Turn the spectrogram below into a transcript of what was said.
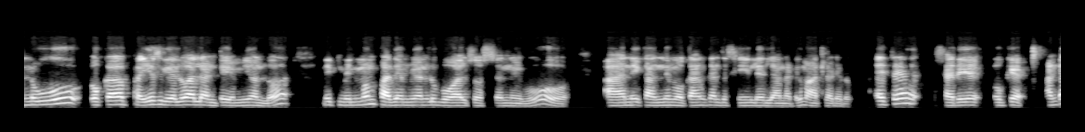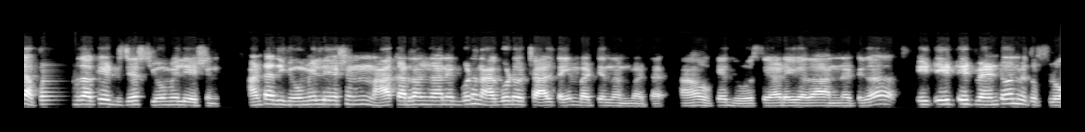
నువ్వు ఒక ప్రైజ్ గెలవాలంటే ఎంయూఎన్లో నీకు మినిమం పది ఎంయూఎన్లు పోవాల్సి వస్తుంది నువ్వు నీకు అన్ని ముఖానికి అంత సీన్ లేదు అన్నట్టుగా మాట్లాడారు అయితే సరే ఓకే. అంటే అప్పటిదాకా ఇట్స్ జస్ట్ హ్యూమిలియేషన్ అంటే అది హ్యూమిలియేషన్ నాకు అర్థం కానీ కూడా నాకు కూడా చాలా టైం పట్టింది అనమాట ఆ ఓకే దోస్త్ ఆడే కదా అన్నట్టుగా it it it went on with flow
